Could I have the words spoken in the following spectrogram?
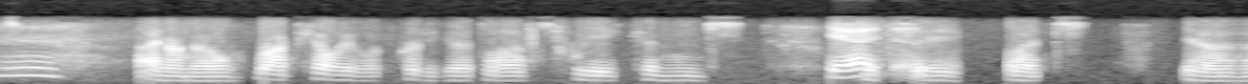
I don't know. Rob Kelley looked pretty good last week, and yeah, we'll it did. see. But yeah.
